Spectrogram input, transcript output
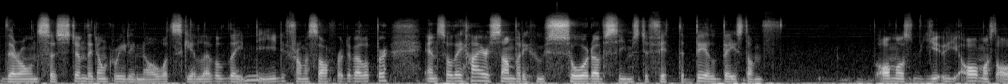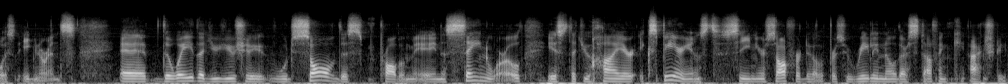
their own system. They don't really know what skill level they need from a software developer. And so they hire somebody who sort of seems to fit the bill based on almost almost always ignorance. Uh, the way that you usually would solve this problem in a sane world is that you hire experienced senior software developers who really know their stuff and actually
